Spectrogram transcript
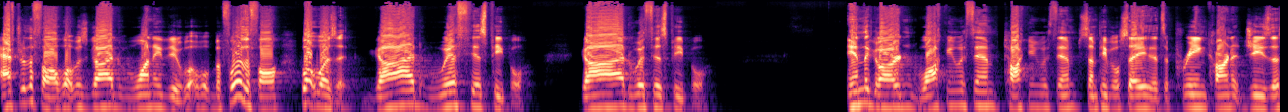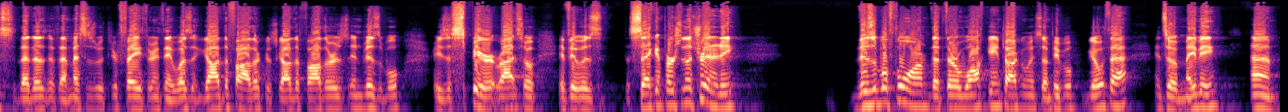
after the fall, what was God wanting to do? What, before the fall, what was it? God with his people. God with his people. In the garden, walking with them, talking with them. Some people say that's a pre incarnate Jesus. That does, if that messes with your faith or anything, it wasn't God the Father, because God the Father is invisible. He's a spirit, right? So if it was the second person of the Trinity, visible form that they're walking and talking with, some people go with that. And so maybe um,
